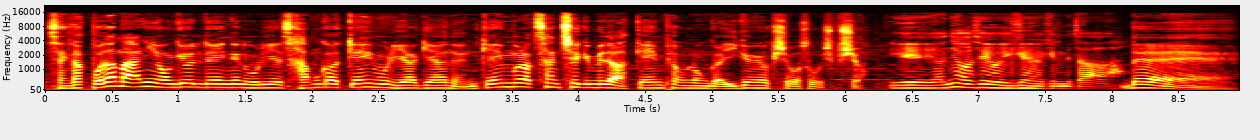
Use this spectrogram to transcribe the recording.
생각보다 많이 연결되어 있는 우리의 삶과 게임을 이야기하는 게임문학 산책입니다. 게임 평론가 이경혁 씨 어서 오십시오. 예, 안녕하세요. 이경혁입니다. 네.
